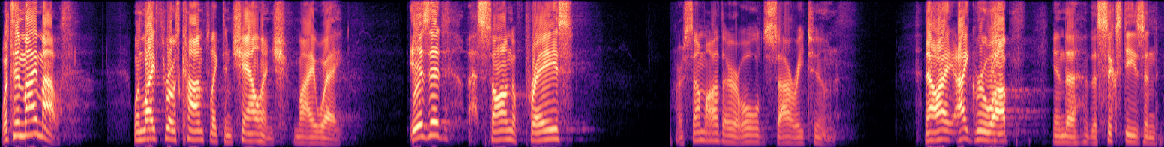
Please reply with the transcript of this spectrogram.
What's in my mouth when life throws conflict and challenge my way? Is it a song of praise or some other old sorry tune? Now, I, I grew up in the, the 60s and,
